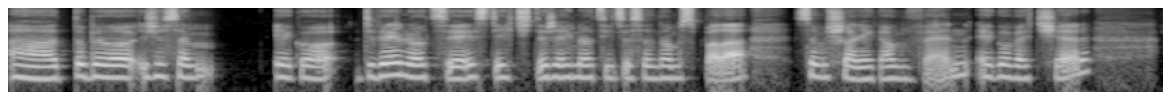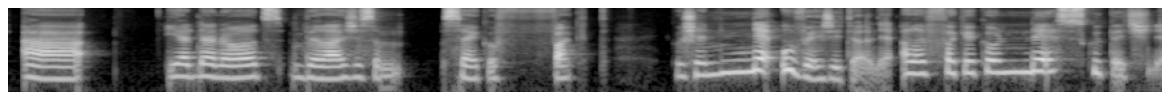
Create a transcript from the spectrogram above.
a to bylo, že jsem jako dvě noci z těch čtyřech nocí, co jsem tam spala, jsem šla někam ven, jako večer a jedna noc byla, že jsem se jako fakt, jakože neuvěřitelně, ale fakt jako neskutečně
